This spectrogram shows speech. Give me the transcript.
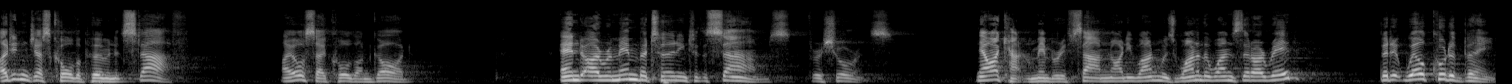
I didn't just call the permanent staff, I also called on God. And I remember turning to the Psalms for assurance. Now, I can't remember if Psalm 91 was one of the ones that I read, but it well could have been.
